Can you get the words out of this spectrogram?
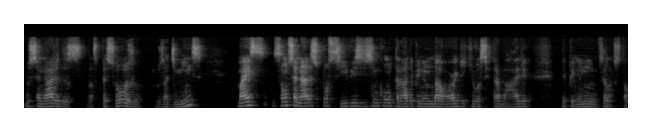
do cenário das, das pessoas, dos admins, mas são cenários possíveis de se encontrar dependendo da org que você trabalha, dependendo, sei lá, você está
